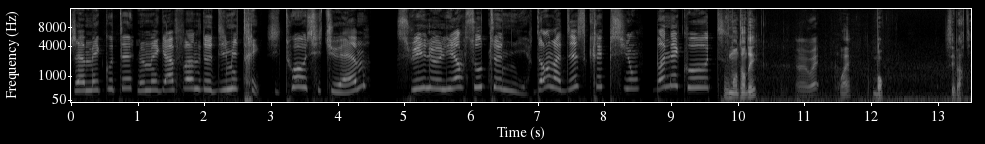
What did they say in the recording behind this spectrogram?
j'aime écouter le mégaphone de Dimitri. Si toi aussi tu aimes, suis le lien soutenir dans la description. Bonne écoute Vous m'entendez? Euh, ouais. Ouais? Bon, c'est parti.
